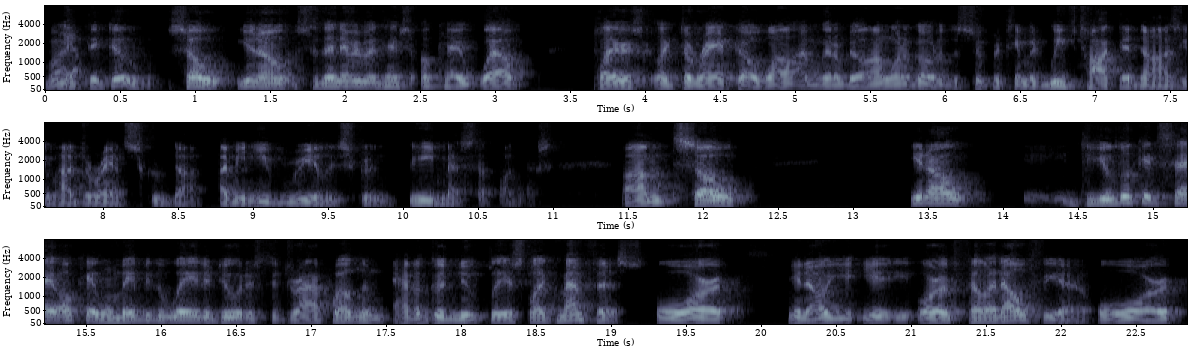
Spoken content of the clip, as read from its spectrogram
Right, Yeah. they do. So you know, so then everybody thinks, okay, well, players like Durant go, well, I'm going to build, I'm going to go to the super team, and we've talked at nauseum how Durant screwed up. I mean, he really screwed, he messed up on this. Um, so, you know, do you look and say, okay, well, maybe the way to do it is to draft well and have a good nucleus like Memphis, or you know, you, you or Philadelphia, or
